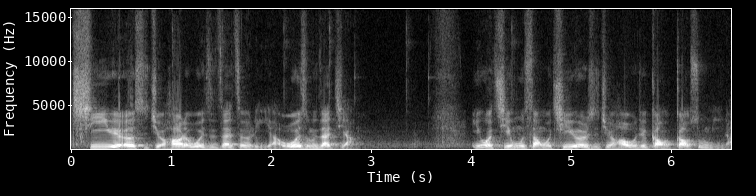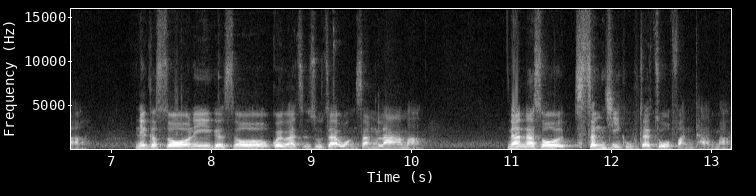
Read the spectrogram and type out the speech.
七月二十九号的位置在这里啊。我为什么在讲？因为我节目上我七月二十九号我就告告诉你啦，那个时候那个时候贵买指数在往上拉嘛。那那时候生技股在做反弹嘛？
